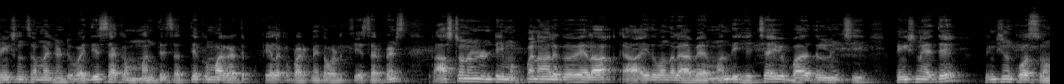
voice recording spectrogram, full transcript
పెన్షన్ సంబంధించిన వైద్య శాఖ మంత్రి సత్యకుమార్ గారి కీలక ప్రకటన అయితే ఒకటి చేశారు ఫ్రెండ్స్. రాష్ట్రంలో నుండి ముప్పై నాలుగు వేల ఐదు వందల యాభై ఆరు మంది హెచ్ఐవి బాధితుల నుంచి పెన్షన్ అయితే పెన్షన్ కోసం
